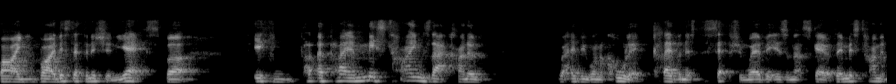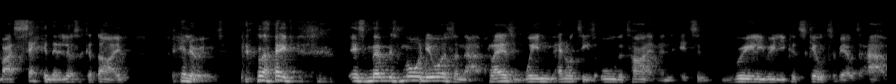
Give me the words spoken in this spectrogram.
By by this definition, yes. But if a player mistimes that kind of whatever you want to call it, cleverness, deception, wherever it is on that scale, if they mistime it by a second then it looks like a dive, pilloried. like it's, it's more nuanced than that. Players win penalties all the time, and it's a really, really good skill to be able to have.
